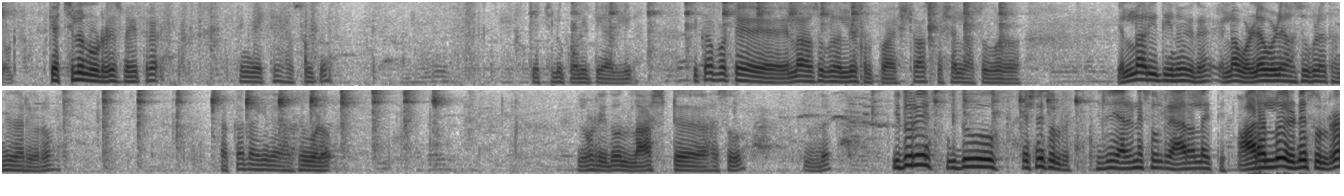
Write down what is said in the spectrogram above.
ನೋಡ್ರಿ ಕೆಚ್ಚಲು ನೋಡ್ರಿ ಸ್ನೇಹಿತರೆ, ಹೆಂಗೈತಿ ಹಸುದು? ಕೆಚ್ಚಲು ಕ್ವಾಲಿಟಿ ಆಗಲಿ. ಸಿಕ್ಕಾಪಟ್ಟೆ ಎಲ್ಲ ಹಸುಗಳಲ್ಲಿ ಸ್ವಲ್ಪ ಎಕ್ಸ್ಟ್ರಾ ಸ್ಪೆಷಲ್ ಹಸುಗಳು. ಎಲ್ಲ ರೀತಿಯೂ ಇದೆ. ಎಲ್ಲ ಒಳ್ಳೆ ಒಳ್ಳೆ ಹಸುಗಳೇ ತಂದಿದ್ದಾರೆ ಇವರು. ಸಖತ್ತಾಗಿದೆ ಹಸುಗಳು. ನೋಡ್ರಿ, ಇದೊಂದು ಲಾಸ್ಟ್ ಹಸು. ಒಂದು ಇದು ರೀ ಇದು ಎಷ್ಟನೇ ಸೂಲ್ ರೀ? ಇದು ಎರಡನೇ ಸೂಲ್ ರೀ ಆರಲ್ಲ ಐತಿ. ಆರಲ್ಲೂ ಎರಡನೇ ಸೂಲ್ ರೀ.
